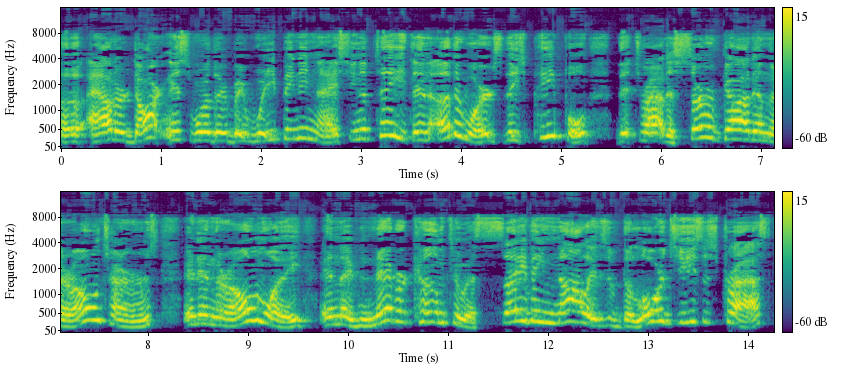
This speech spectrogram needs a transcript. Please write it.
uh, outer darkness where there be weeping and gnashing of teeth. In other words, these people that try to serve God in their own terms and in their own way, and they've never come to a saving knowledge of the Lord Jesus Christ.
